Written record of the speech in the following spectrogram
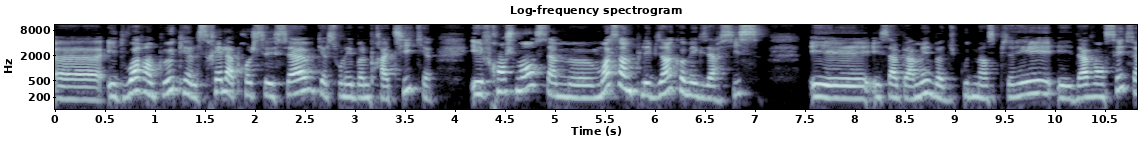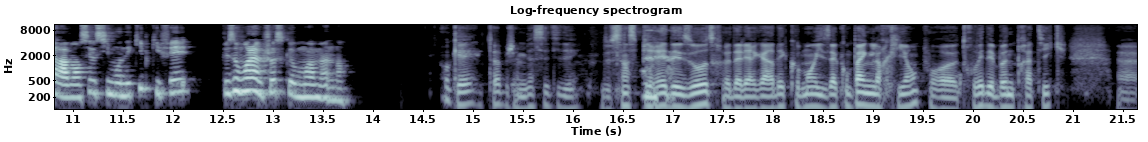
euh, et de voir un peu quelle serait l'approche CSM, quelles sont les bonnes pratiques. Et franchement, ça me, moi, ça me plaît bien comme exercice. Et, et ça permet bah, du coup de m'inspirer et d'avancer, de faire avancer aussi mon équipe qui fait plus ou moins la même chose que moi maintenant. Ok, top, j'aime bien cette idée. De s'inspirer des autres, d'aller regarder comment ils accompagnent leurs clients pour euh, trouver des bonnes pratiques. Euh,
